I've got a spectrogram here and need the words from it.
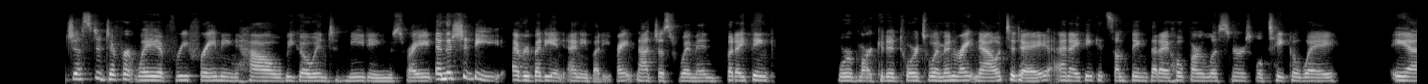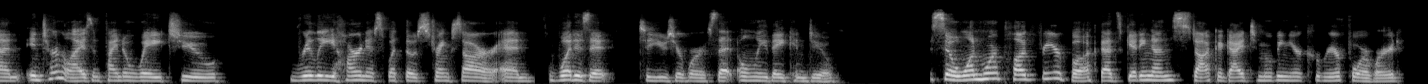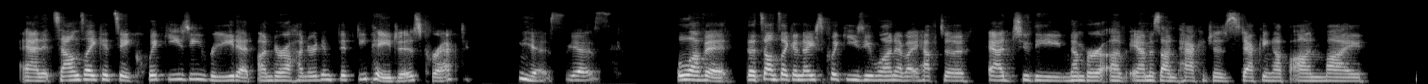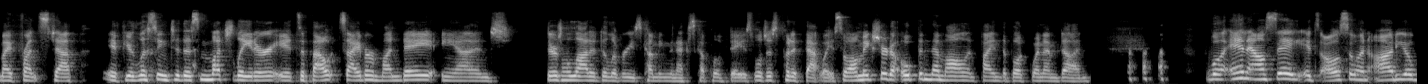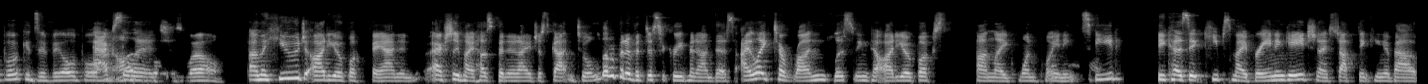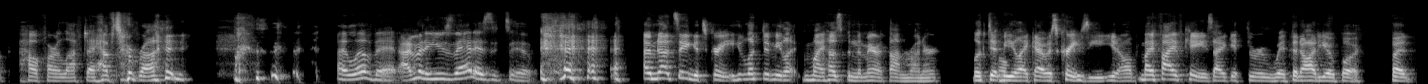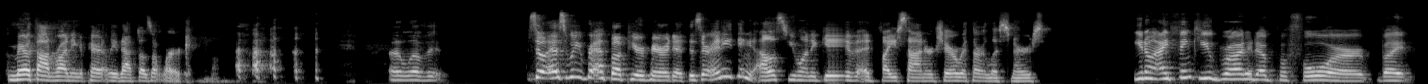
just a different way of reframing how we go into meetings, right? And this should be everybody and anybody, right? Not just women. But I think we're marketed towards women right now today. And I think it's something that I hope our listeners will take away and internalize and find a way to really harness what those strengths are and what is it to use your words that only they can do. So, one more plug for your book that's Getting Unstuck, a guide to moving your career forward. And it sounds like it's a quick, easy read at under 150 pages, correct? Yes, yes. Love it. That sounds like a nice, quick, easy one. I might have to add to the number of Amazon packages stacking up on my my front step. If you're listening to this much later, it's about Cyber Monday and there's a lot of deliveries coming the next couple of days. We'll just put it that way. So I'll make sure to open them all and find the book when I'm done. well, and I'll say it's also an audio book. It's available excellent as well. I'm a huge audiobook fan. And actually, my husband and I just got into a little bit of a disagreement on this. I like to run listening to audiobooks on like 1.8 speed because it keeps my brain engaged and I stop thinking about how far left I have to run. I love that. I'm going to use that as a tip. I'm not saying it's great. He looked at me like my husband, the marathon runner, looked at oh. me like I was crazy. You know, my 5Ks I get through with an audiobook, but marathon running, apparently that doesn't work. I love it. So, as we wrap up here, Meredith, is there anything else you want to give advice on or share with our listeners? You know, I think you brought it up before, but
